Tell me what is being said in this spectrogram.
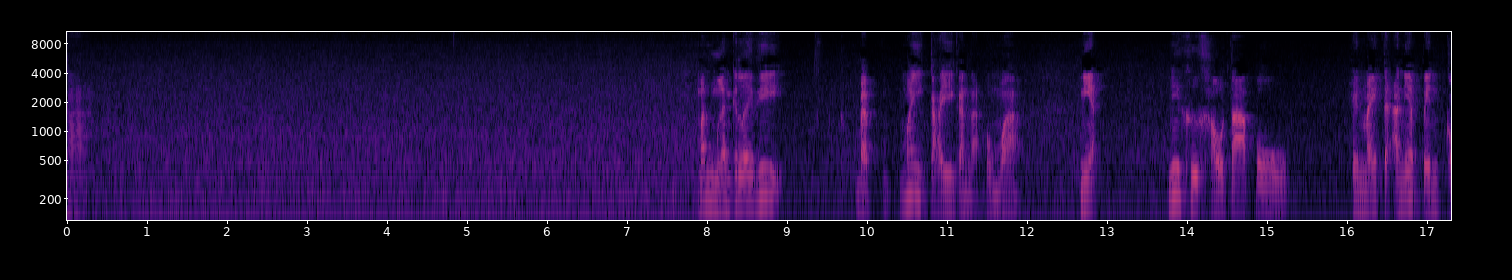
งา มันเหมือนกันเลยพี่ แบบไม่ไกลกันอะผมว่า เนี่ย นี่คือเขาตาปู เห็นไหมแต่อันเนี้ยเป็นเก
